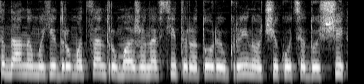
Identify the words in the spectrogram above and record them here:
За даними гідрометцентру, майже на всій території України очікуються дощі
